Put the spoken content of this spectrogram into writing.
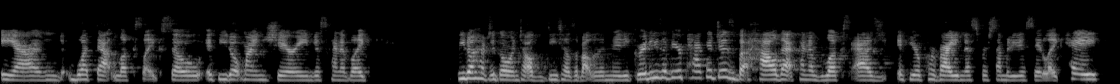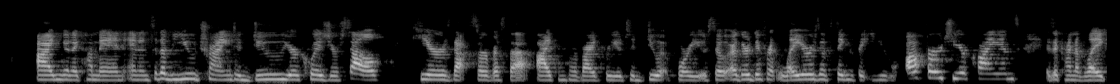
and what that looks like. So if you don't mind sharing, just kind of like, you don't have to go into all the details about the nitty gritties of your packages, but how that kind of looks as if you're providing this for somebody to say, like, hey, I'm going to come in and instead of you trying to do your quiz yourself, here's that service that I can provide for you to do it for you. So, are there different layers of things that you offer to your clients? Is it kind of like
